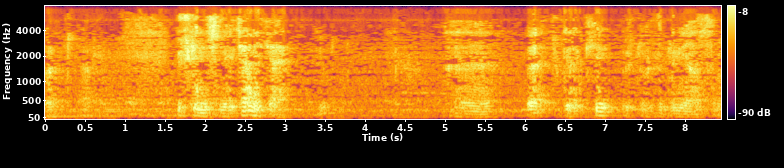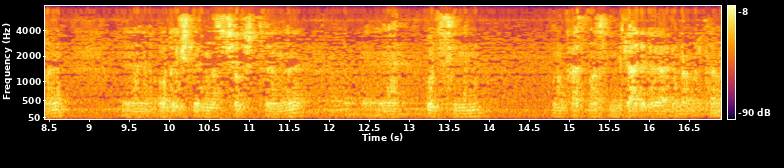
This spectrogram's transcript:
öğrenciler, geçen bir hikaye. Ee, ve Türkiye'deki uyuşturucu dünyasını, e, orada işlerin nasıl çalıştığını, e, polisinin bunun karşısında nasıl mücadele verdiğini anlatan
